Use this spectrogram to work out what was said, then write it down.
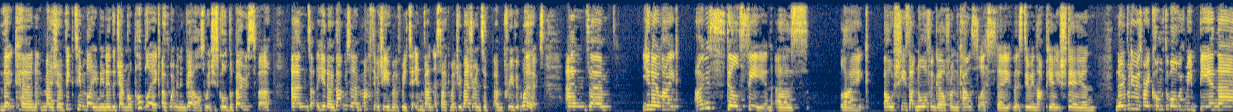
that can measure victim blaming in the general public of women and girls, which is called the BOSFA. And, you know, that was a massive achievement for me to invent a psychometric measure and to um, prove it works. And, um, you know, like, I was still seen as, like, oh, she's that northern girl from the council estate that's doing that PhD. And nobody was very comfortable with me being there.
